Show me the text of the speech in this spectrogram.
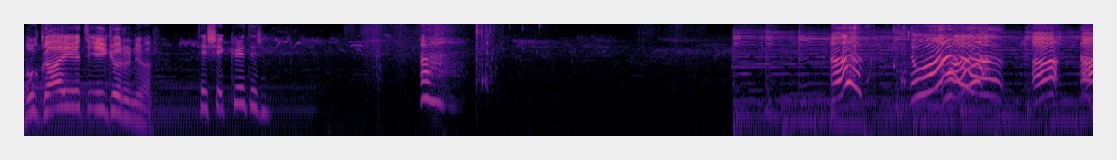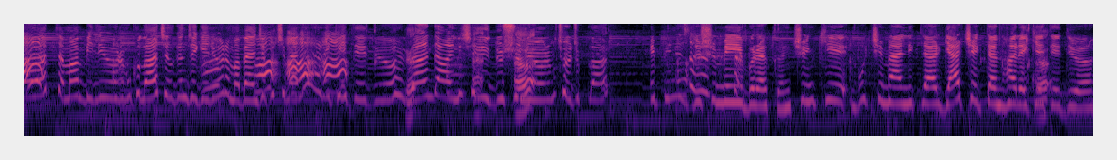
bu gayet iyi görünüyor. Teşekkür ederim. Aa, biliyorum kulağa çılgınca geliyor ama bence bu çimenler hareket ediyor. Ben de aynı şeyi düşünüyorum çocuklar. Hepiniz düşünmeyi bırakın çünkü bu çimenlikler gerçekten hareket ediyor.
